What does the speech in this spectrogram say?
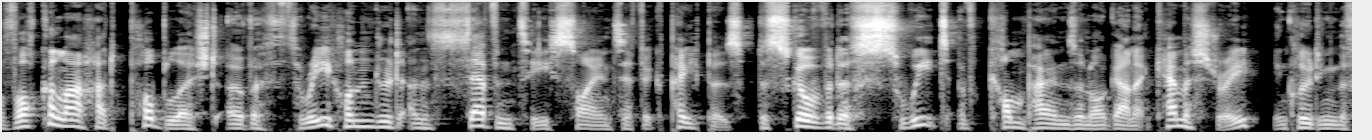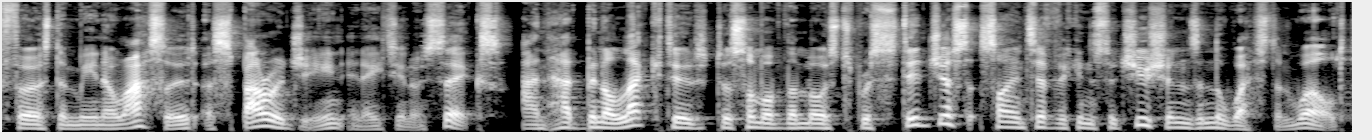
Vauquelin had published over 370 scientific papers, discovered a suite of compounds in organic chemistry, including the first amino acid, asparagine, in 1806, and had been elected to some of the most prestigious scientific institutions in the Western world.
